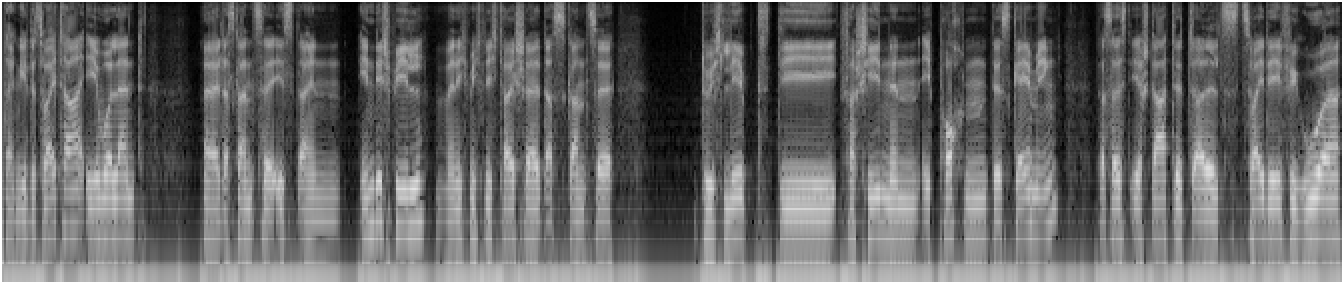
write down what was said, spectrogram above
Dann geht es weiter, Evoland. Äh, das Ganze ist ein Indie-Spiel, wenn ich mich nicht täusche. Das Ganze durchlebt die verschiedenen Epochen des Gaming. Das heißt, ihr startet als 2D-Figur,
